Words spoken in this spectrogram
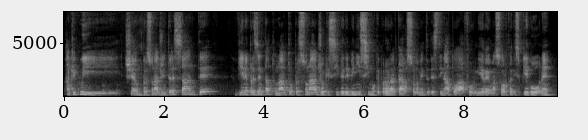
Anche qui c'è un personaggio interessante, viene presentato un altro personaggio che si vede benissimo che però in realtà era solamente destinato a fornire una sorta di spiegone,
